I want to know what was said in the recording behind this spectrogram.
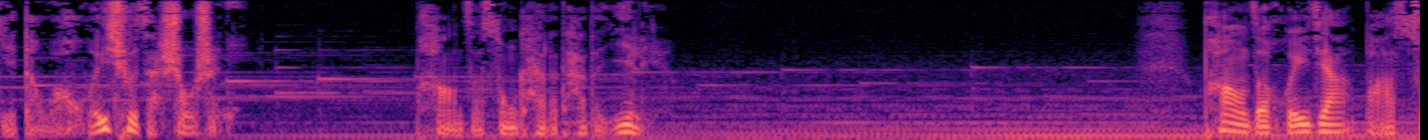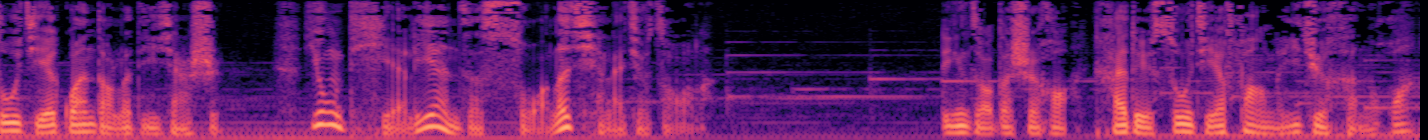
你等我回去再收拾你。”胖子松开了他的衣领。胖子回家把苏杰关到了地下室，用铁链子锁了起来，就走了。临走的时候，还对苏杰放了一句狠话：“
